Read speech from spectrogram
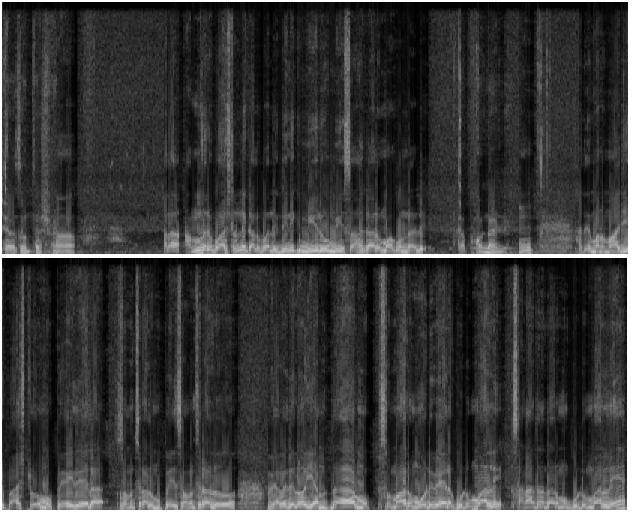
చాలా సంతోషం. అలా అందరి పాస్టర్ని కలపాలి. దీనికి మీరు మీ సహకారం మాకు ఉండాలి. తప్పకుండా అండి? అదే మన మాజీ పాస్టర్ ముప్పై ఐదేళ్ళ సంవత్సరాలు ముప్పై ఐదు సంవత్సరాలు వ్యవధిలో ఎంత ము- సుమారు మూడు వేల కుటుంబాల్ని సనాతన ధర్మం కుటుంబాల్ని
